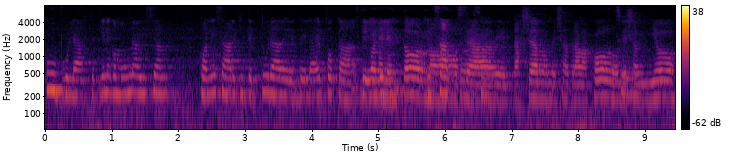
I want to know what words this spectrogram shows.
cúpulas, que tiene como una visión con esa arquitectura de, la época. y con el entorno, o sea, del taller donde ella trabajó, donde ella vivió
